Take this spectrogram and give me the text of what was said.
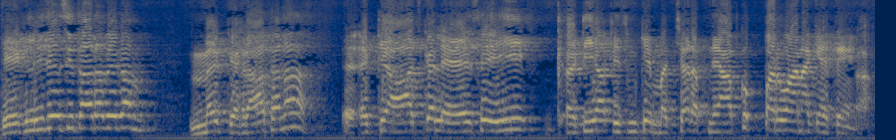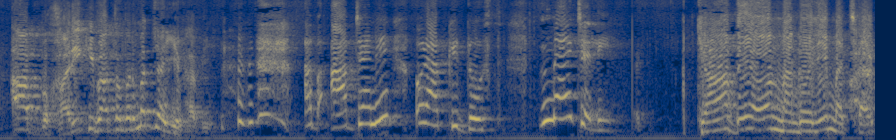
देख लीजिए सितारा बेगम मैं कह रहा था ना कि आजकल ऐसे ही घटिया किस्म के मच्छर अपने आप को परवाना कहते हैं। आप बुखारी की बातों पर मत जाइए भाभी। अब आप जाने और आपके दोस्त मैं चली। क्या बे मंगोली मच्छर?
